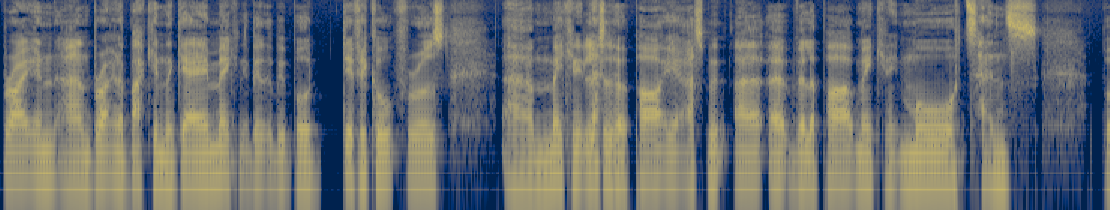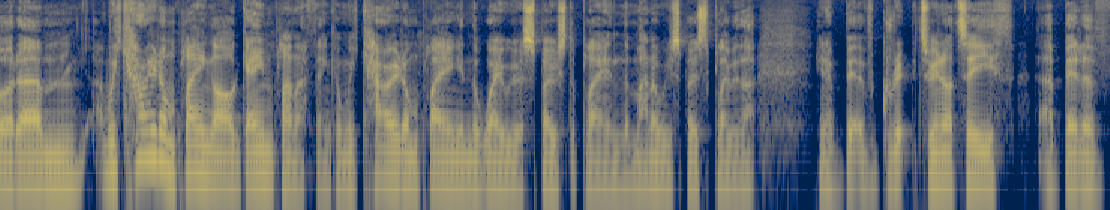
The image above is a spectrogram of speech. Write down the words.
Brighton, and Brighton are back in the game, making it a, little bit more difficult for us, um, making it less of a party at, uh, at Villa Park, making it more tense. But um, we carried on playing our game plan, I think, and we carried on playing in the way we were supposed to play, in the manner we were supposed to play with that, you know, bit of grip between our teeth, a bit of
